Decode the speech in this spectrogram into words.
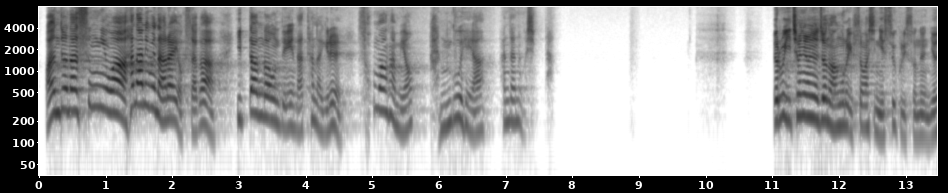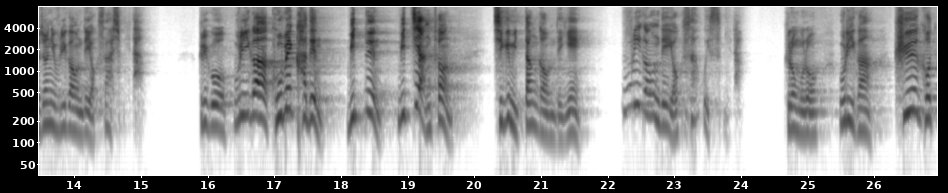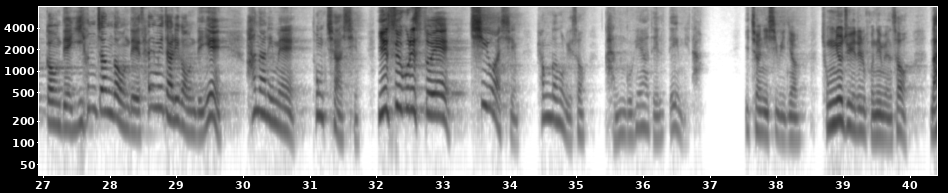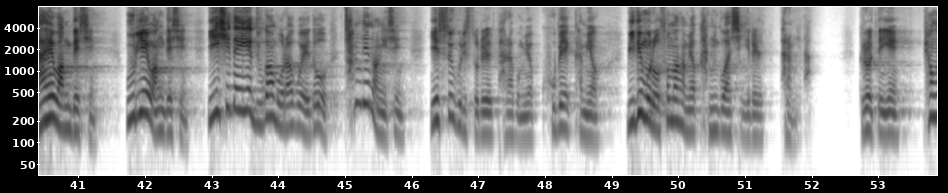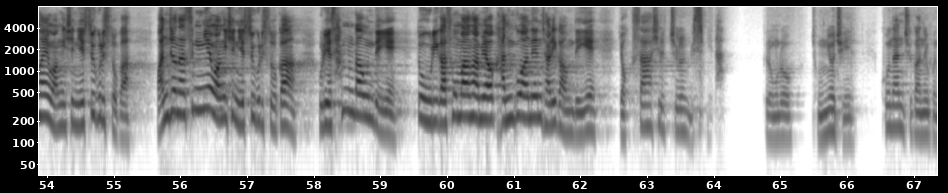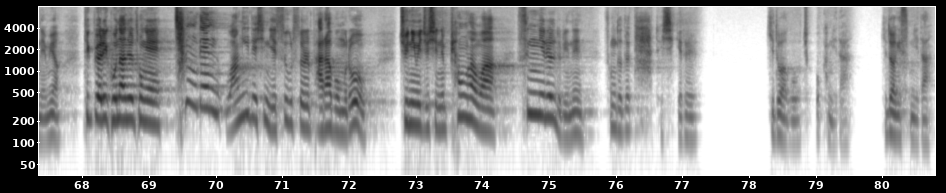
완전한 승리와 하나님의 나라의 역사가 이 땅 가운데에 나타나기를 소망하며 간구해야 한다는 것입니다. 여러분 2000여 년전 왕으로 입성하신 예수 그리스도는 여전히 우리 가운데 역사하십니다. 그리고 우리가 고백하든 믿든 믿지 않던 지금 이 땅 가운데에 우리 가운데 역사하고 있습니다. 그러므로 우리가 그곳 가운데 이 현장 가운데 삶의 자리 가운데에 하나님의 통치하심, 예수 그리스도의 치유하심, 평강을 위해서 간구해야 될 때입니다. 2022년 종료주의를 보내면서 나의 왕 대신, 우리의 왕 대신, 이 시대에 누가 뭐라고 해도 참된 왕이신 예수 그리스도를 바라보며 고백하며 믿음으로 소망하며 간구하시기를 바랍니다. 그럴 때에 평화의 왕이신 예수 그리스도가 완전한 승리의 왕이신 예수 그리스도가 우리의 삶 가운데에 또 우리가 소망하며 간구하는 자리 가운데에 역사하실 줄 믿습니다. 그러므로 종료 주일 고난 주간을 보내며 특별히 고난을 통해 참된 왕이 되신 예수 그리스도를 바라봄으로 주님이 주시는 평화와 승리를 누리는 성도들 다 되시기를 기도하고 축복합니다. 기도하겠습니다.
